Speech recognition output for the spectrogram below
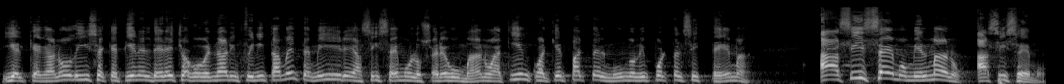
y el que ganó dice que tiene el derecho a gobernar infinitamente. Mire, así somos los seres humanos, aquí en cualquier parte del mundo, no importa el sistema. Así somos, mi hermano, así somos.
